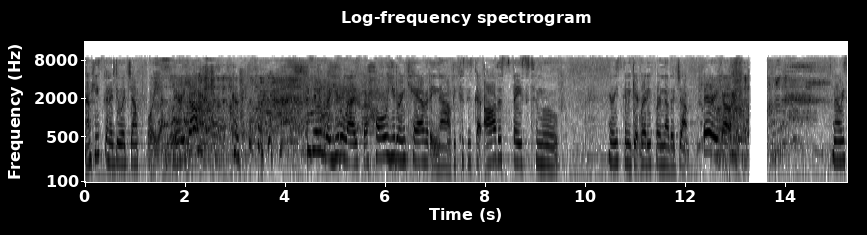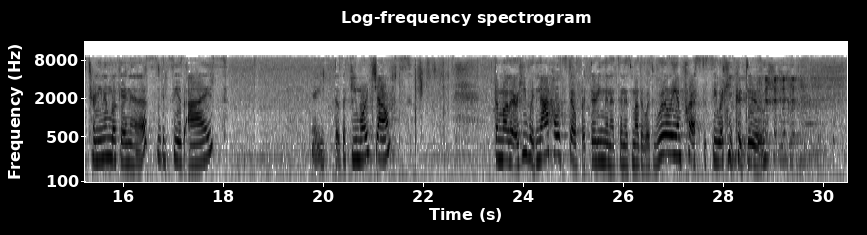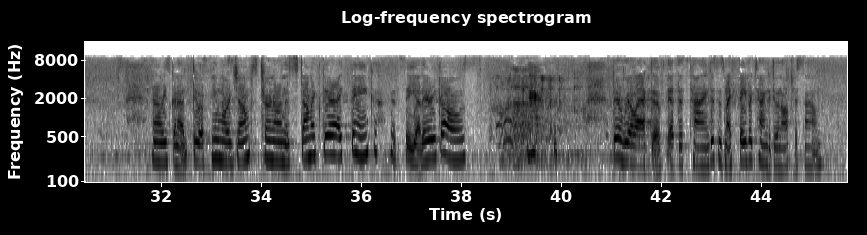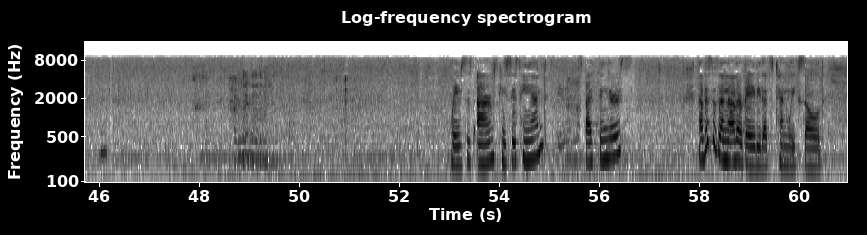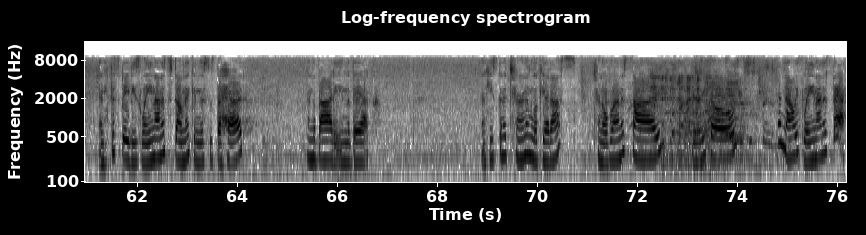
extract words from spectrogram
Now he's going to do a jump for you. There he goes. he's able to utilize the whole uterine cavity now because he's got all the space to move. Here he's going to get ready for another jump. There he goes. Now he's turning and looking at us. You can see his eyes. Here he does a few more jumps the mother, he would not hold still for 30 minutes, and his mother was really impressed to see what he could do. Now he's going to do a few more jumps, turn on the stomach there, I think. Let's see, yeah, there he goes. They're real active at this time. This is my favorite time to do an ultrasound. waves his arms. Can you see his hand? His five fingers. Now this is another baby that's 10 weeks old. And this baby's laying on his stomach, and this is the head and the body in the back. Now he's going to turn and look at us. Turn over on his side. There he goes. And now he's laying on his back.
